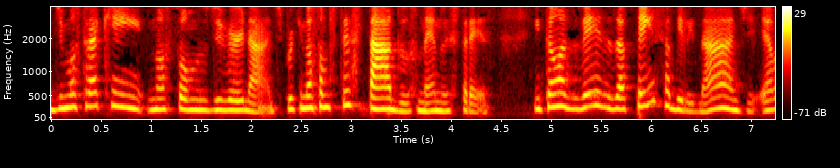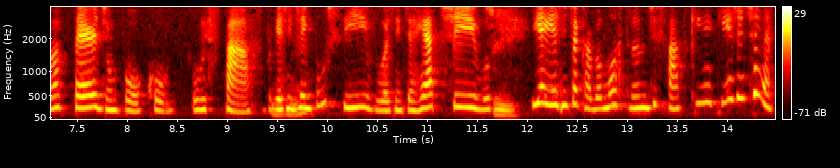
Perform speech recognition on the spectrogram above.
de mostrar quem nós somos de verdade, porque nós somos testados, né, no estresse. Então, às vezes, a pensabilidade, ela perde um pouco o espaço, porque a gente é impulsivo, a gente é reativo, Sim. e aí a gente acaba mostrando de fato quem, quem a gente é.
